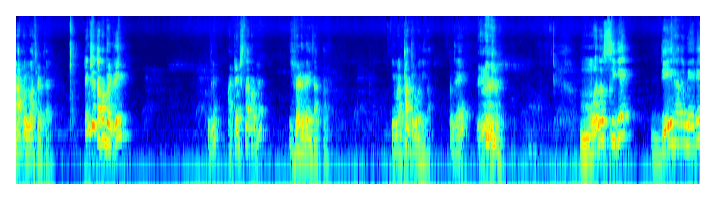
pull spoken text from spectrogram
ಡಾಕ್ಟರ್ ಮಾತು ಹೇಳ್ತಾರೆ, ಟೆನ್ಷನ್ ತಗೋಬೇಡ್ರಿ. ಅಂದರೆ ಆ ಟೆನ್ಷನ್ ತಗೊಂಡ್ರೆ ಹೇಳಿದ್ರೆ ಇದಾಗ್ತದೆ ನಿಮ್ಗೆ ಅರ್ಥ ಆಗ್ತಿರ್ಬೋದು ಈಗ. ಅಂದರೆ ಮನಸ್ಸಿಗೆ ದೇಹದ ಮೇಲೆ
